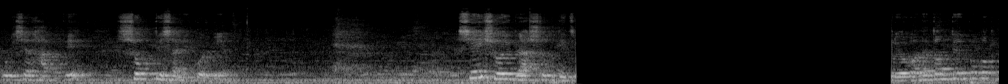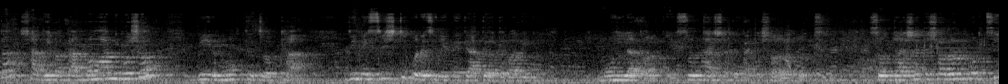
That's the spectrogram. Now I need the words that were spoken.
পুলিশের হাতকে শক্তিশালী করবে। সেই শহীদ রাষ্ট্রপতি গণতন্ত্রের প্রবক্তা, স্বাধীনতার মহান ঘোষক, বীর মুক্তিযোদ্ধা, যিনি সৃষ্টি করেছিলেন এই জাতীয়তাবাদী মহিলা দলকে, শ্রদ্ধার সাথে তাকে স্মরণ করছি। শ্রদ্ধার সাথে স্মরণ করছি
